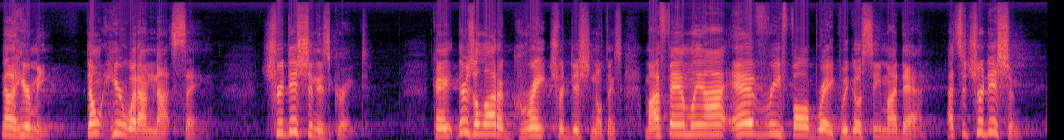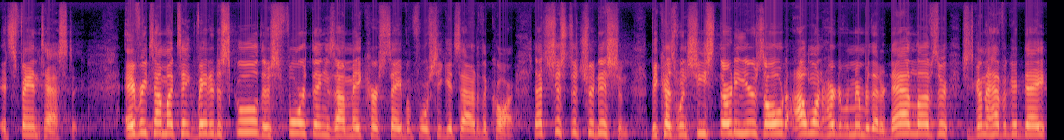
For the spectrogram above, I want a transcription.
Now, hear me. Don't hear what I'm not saying. Tradition is great. Okay, there's a lot of great traditional things. My family and I, every fall break, we go see my dad. That's a tradition. It's fantastic. Every time I take Veda to school, there's four things I make her say before she gets out of the car. That's just a tradition because when she's 30 years old, I want her to remember that her dad loves her. She's going to have a good day.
